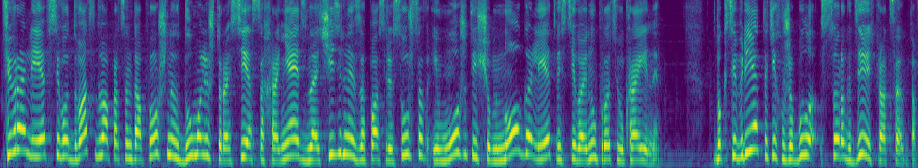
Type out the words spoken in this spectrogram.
В феврале всего 22% опрошенных думали, что Россия сохраняет значительный запас ресурсов и может еще много лет вести войну против Украины. В октябре таких уже было 49%.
